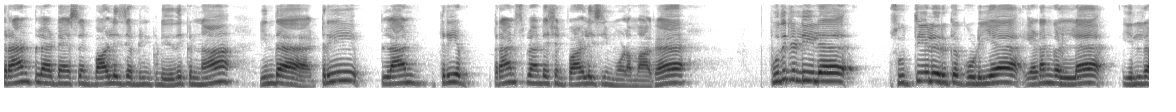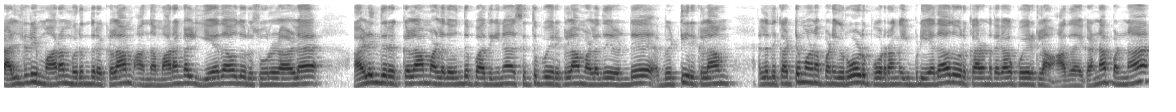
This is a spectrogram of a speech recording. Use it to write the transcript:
டிரான்ஸ்பிளான்டேஷன் பாலிசி அப்படின்னு கூடிய எதுக்குன்னா இந்த tree plan tree transplantation policy மூலமாக புதுடெல்லியில் சுற்றியில் இருக்கக்கூடிய இடங்களில் இல்லை ஆல்ரெடி மரம் இருந்திருக்கலாம். அந்த மரங்கள் ஏதாவது ஒரு சூழலால் அழிந்திருக்கலாம். அல்லது வந்து பார்த்தீங்கன்னா செத்து போயிருக்கலாம். அல்லது வந்து வெட்டியிருக்கலாம். அல்லது கட்டுமான பணிக்கு ரோடு போடுறாங்க. இப்படி ஏதாவது ஒரு காரணத்துக்காக போயிருக்கலாம். அதை என்ன பண்ணால்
